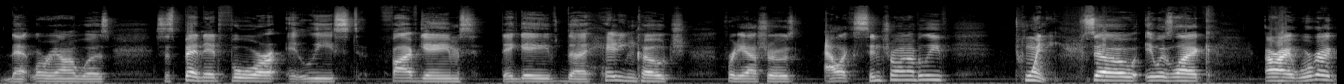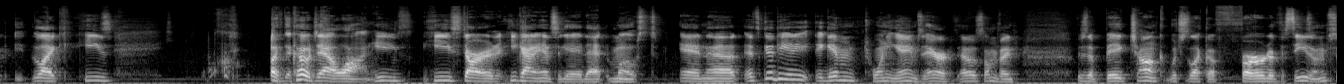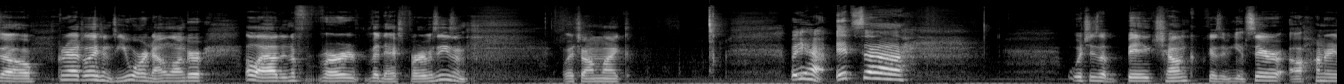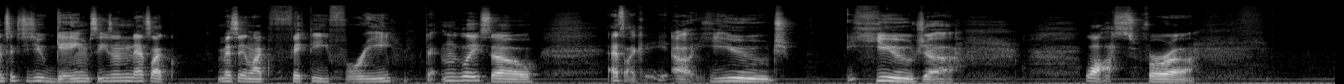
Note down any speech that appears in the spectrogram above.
that Laureano was suspended for at least five games. They gave the hitting coach for the Astros, Alex Cintron, I believe, 20. So it was like, all right, we're gonna like he's like the coach out line. He's he started he kind of instigated that most, and uh, it's good he they gave him 20 games there. That was something. It was a big chunk, which is like a third of the season. So congratulations, you are no longer allowed in the for the next third of the season. Which I'm like, but yeah, it's uh which is a big chunk because if you consider a 162 game season, that's like missing like 53 technically. So that's like a huge, huge uh, loss for. Uh,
